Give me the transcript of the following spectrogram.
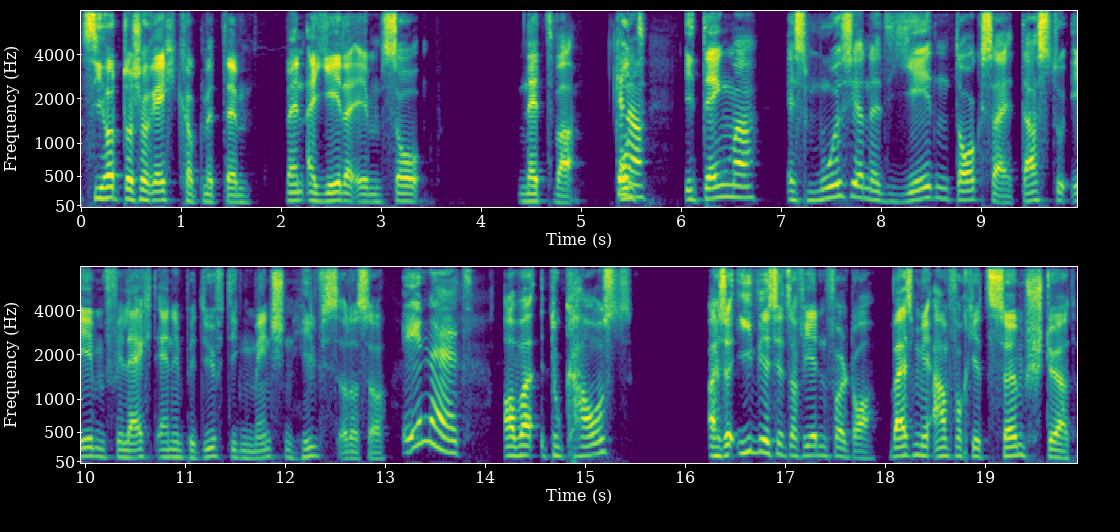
sie hat da schon recht gehabt mit dem, wenn a jeder eben so nett war. Genau. Und ich denke mal, es muss ja nicht jeden Tag sein, dass du eben vielleicht einem bedürftigen Menschen hilfst oder so. Eh nicht. Aber du kannst, also ich wäre jetzt auf jeden Fall da, weil es mir einfach jetzt selbst stört.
